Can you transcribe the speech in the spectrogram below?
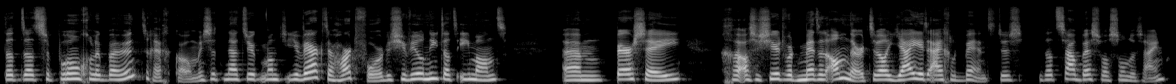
dat, dat ze per ongeluk bij hun terechtkomen. Is het natuurlijk, want je werkt er hard voor. Dus je wil niet dat iemand um, per se geassocieerd wordt met een ander, terwijl jij het eigenlijk bent. Dus dat zou best wel zonde zijn.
